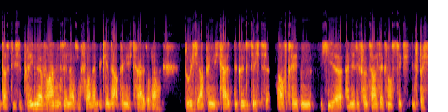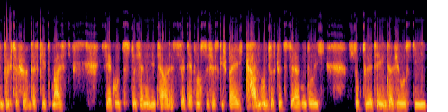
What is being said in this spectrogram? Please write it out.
dass diese primär vorhanden sind, also vor dem Beginn der Abhängigkeit oder durch die Abhängigkeit begünstigt auftreten, hier eine Differentialdiagnostik entsprechend durchzuführen. Das geht meist sehr gut durch ein initiales diagnostisches Gespräch, kann unterstützt werden durch strukturierte Interviews, die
